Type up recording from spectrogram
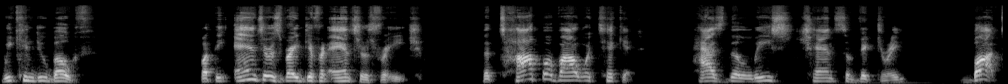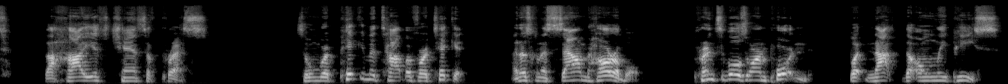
we can do both. But the answer is very different answers for each. The top of our ticket has the least chance of victory, but the highest chance of press. So when we're picking the top of our ticket, I know it's going to sound horrible. Principles are important, but not the only piece.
